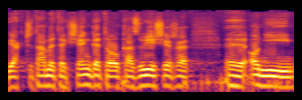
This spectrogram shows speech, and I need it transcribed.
jak czytamy tę księgę, to okazuje się, że e, oni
